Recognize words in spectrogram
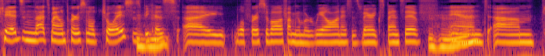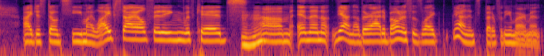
kids and that's my own personal choice is because I well first of all if I'm going to be real honest it's very expensive and um I just don't see my lifestyle fitting with kids. Um and then uh, yeah, another added bonus is like yeah, and it's better for the environment.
